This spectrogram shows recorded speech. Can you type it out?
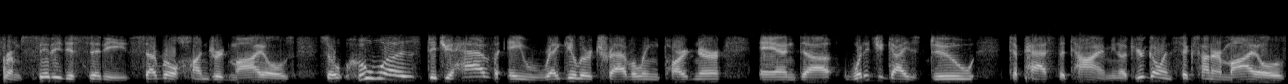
from city to city, several hundred miles. So, who was? Did you have a regular traveling partner? And uh, what did you guys do to pass the time? You know, if you're going 600 miles,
